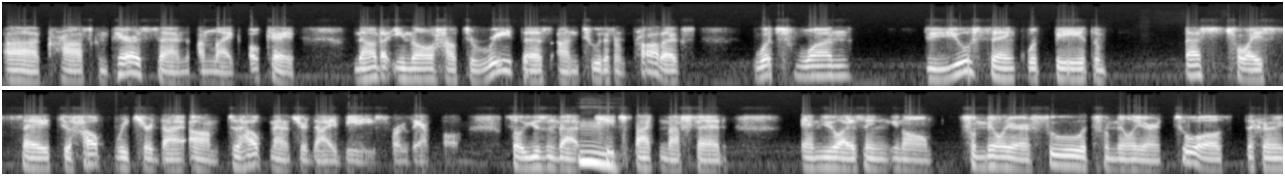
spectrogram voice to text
a cross comparison on like, okay, now that you know how to read this on two different products, which one do you think would be the best choice, say, to help reach your di- um, to help manage your diabetes, for example? So using that mm. teach back method and utilizing, you know, familiar foods, familiar tools that can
